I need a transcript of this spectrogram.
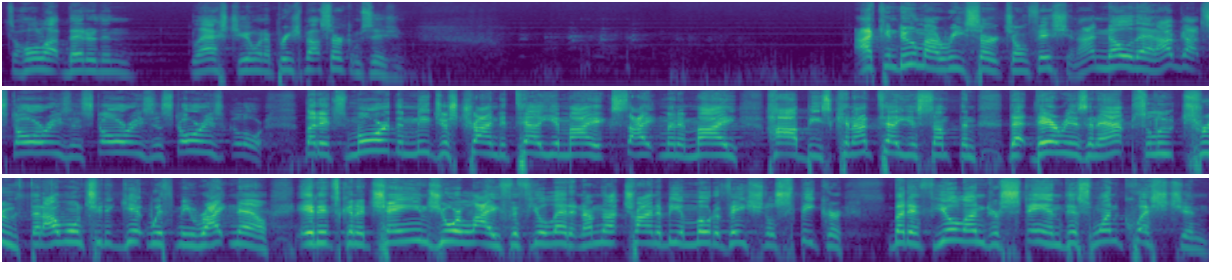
It's a whole lot better than last year when I preached about circumcision. I can do my research on fishing. I know that. I've got stories and stories and stories galore. But it's more than me just trying to tell you my excitement and my hobbies. Can I tell you something? That there is an absolute truth that I want you to get with me right now. And it's going to change your life if you'll let it. And I'm not trying to be a motivational speaker, but if you'll understand this one question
